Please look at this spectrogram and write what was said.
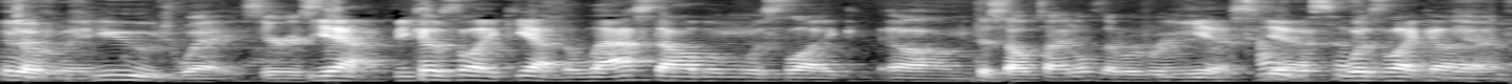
In Totally. a huge way, seriously. Yeah, because like yeah, the last album was like um, The self titles that were for yes, Oh, yeah, what's was like a Yeah.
